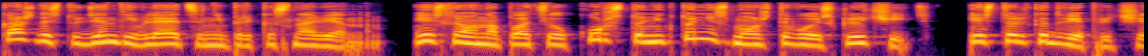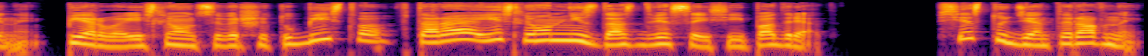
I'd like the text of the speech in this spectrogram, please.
Каждый студент является неприкосновенным. Если он оплатил курс, то никто не сможет его исключить. Есть только две причины. Первая, если он совершит убийство, вторая, если он не сдаст две сессии подряд. Все студенты равны.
